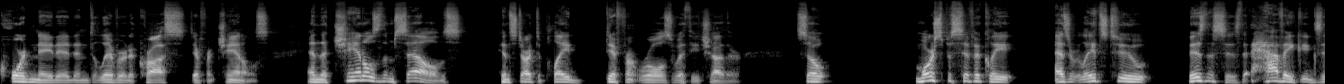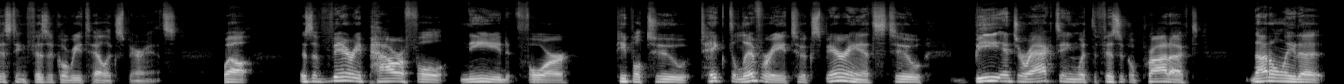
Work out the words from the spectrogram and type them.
coordinated and delivered across different channels. And the channels themselves can start to play different roles with each other. So, more specifically, as it relates to businesses that have a existing physical retail experience, well, there's a very powerful need for people to take delivery, to experience, to be interacting with the physical product, not only to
